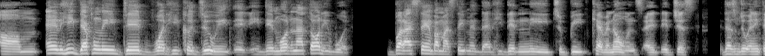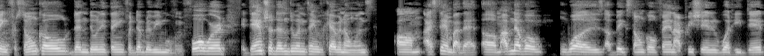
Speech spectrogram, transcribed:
Um, and he definitely did what he could do. He he did more than I thought he would. But I stand by my statement that he didn't need to beat Kevin Owens. It, it just it doesn't do anything for Stone Cold, doesn't do anything for WWE moving forward. It damn sure doesn't do anything for Kevin Owens. Um, I stand by that. Um, I've never was a big Stone Cold fan. I appreciated what he did.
